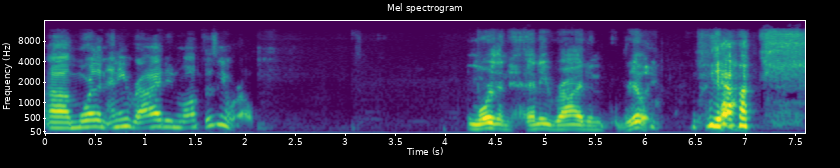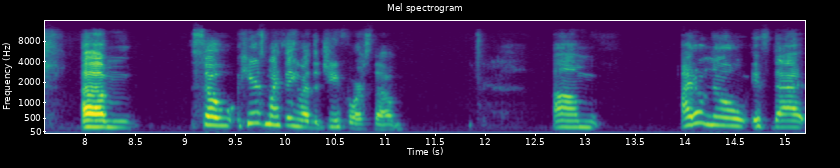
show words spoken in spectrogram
Uh, more than any ride in Walt Disney World. More than any ride, and really, yeah. Um, so here's my thing about the G force, though. Um, I don't know if that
